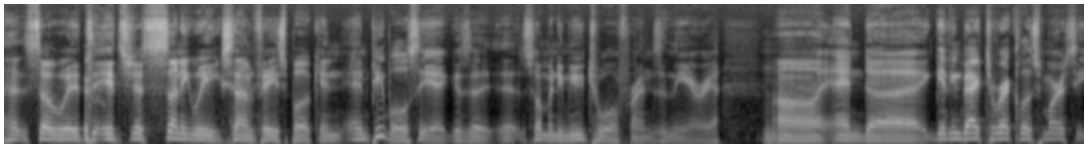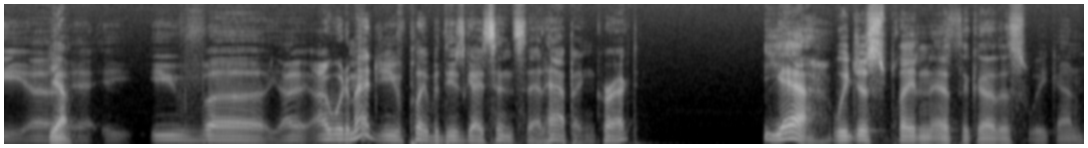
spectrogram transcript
Uh, so it's it's just Sonny Weeks on Facebook, and, and people will see it because uh, uh, so many mutual friends in the area. Uh, and uh, getting back to Reckless Marcy, uh, Mm. Yeah. you've uh, I, I would imagine you've played with these guys since that happened, correct? Yeah, we just played in Ithaca this weekend.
